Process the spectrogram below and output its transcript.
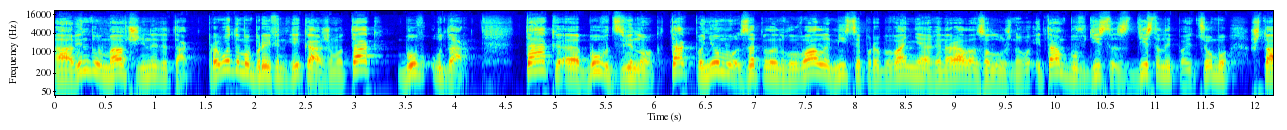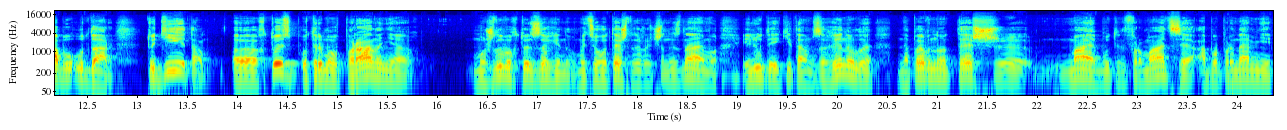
Він би мав чинити так: проводимо брифінг і кажемо: так, був удар. Так, е, був дзвінок. Так, по ньому запеленгували місце перебування генерала Залужного, і там був дійс- здійснений по цьому штабу удар. Тоді там е, хтось отримав поранення. Можливо, хтось загинув. Ми цього теж, до речі, не знаємо. І люди, які там загинули, напевно, теж е, має бути інформація, або принаймні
